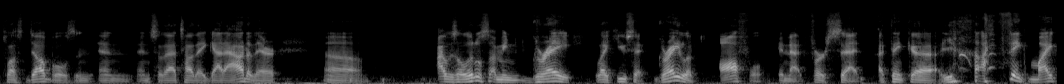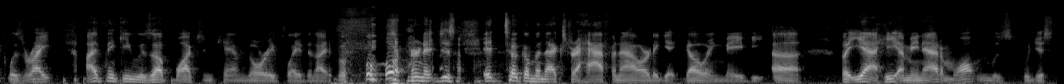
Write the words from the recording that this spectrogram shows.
plus doubles, and and and so that's how they got out of there. Uh, I was a little. I mean, Gray, like you said, Gray looked awful in that first set. I think. Uh, I think Mike was right. I think he was up watching Cam Norrie play the night before, and it just it took him an extra half an hour to get going, maybe. Uh, but yeah, he. I mean, Adam Walton was was just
